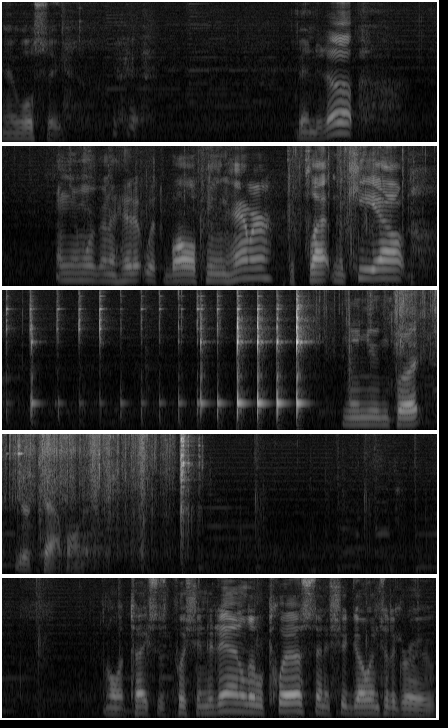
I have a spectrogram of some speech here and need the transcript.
And we'll see. Bend it up. And then we're gonna hit it with the ball peen hammer to flatten the key out. And then you can put your cap on it. All it takes is pushing it in, a little twist, and it should go into the groove.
